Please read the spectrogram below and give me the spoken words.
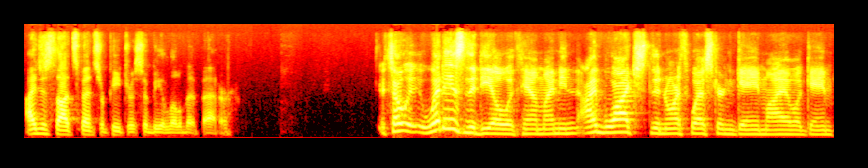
I just thought Spencer Petras would be a little bit better. So, what is the deal with him? I mean, I've watched the Northwestern game, Iowa game.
